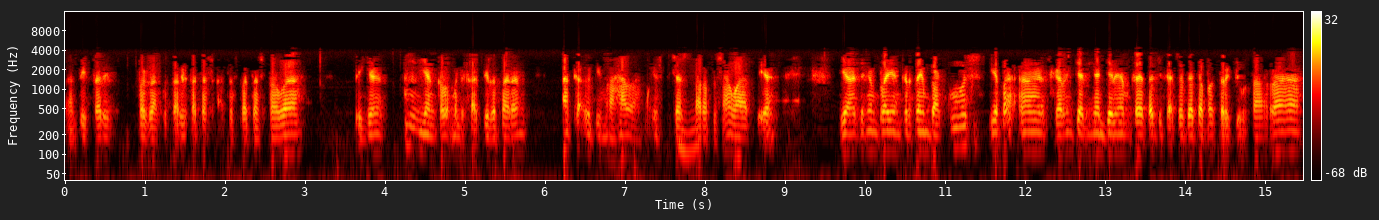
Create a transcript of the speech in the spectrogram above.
nanti tarif berlaku tarif batas atas batas bawah, sehingga yang kalau mendekati lebaran agak lebih mahal lah, mungkin bisa Mhm. setara pesawat ya. Ya dengan pelayanan kereta yang bagus, ya Pak, eh, sekarang jaringan-jaringan kereta juga sudah dapat trek di utara,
